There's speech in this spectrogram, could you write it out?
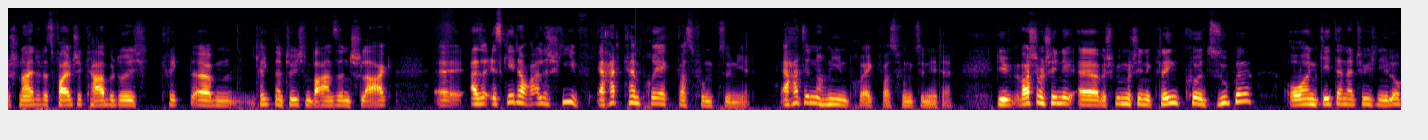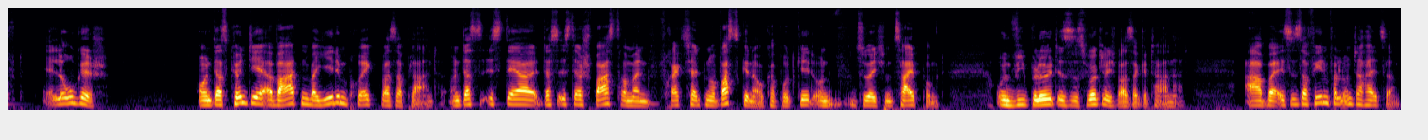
schneidet das falsche Kabel durch, kriegt, ähm, kriegt natürlich einen Wahnsinnsschlag. Äh, also es geht auch alles schief. Er hat kein Projekt, was funktioniert. Er hatte noch nie ein Projekt, was funktioniert hat. Die Waschmaschine, äh, Spülmaschine klingt kurz super und geht dann natürlich in die Luft. Ja, logisch. Und das könnt ihr erwarten bei jedem Projekt, was er plant. Und das ist der, das ist der Spaß dran. Man fragt sich halt nur, was genau kaputt geht und zu welchem Zeitpunkt. Und wie blöd ist es wirklich, was er getan hat. Aber es ist auf jeden Fall unterhaltsam.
